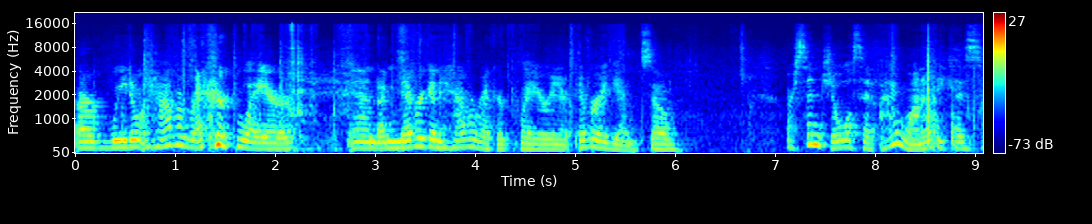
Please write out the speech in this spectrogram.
our, we don't have a record player and I'm never going to have a record player in it ever again. So our son Joel said, I want them because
